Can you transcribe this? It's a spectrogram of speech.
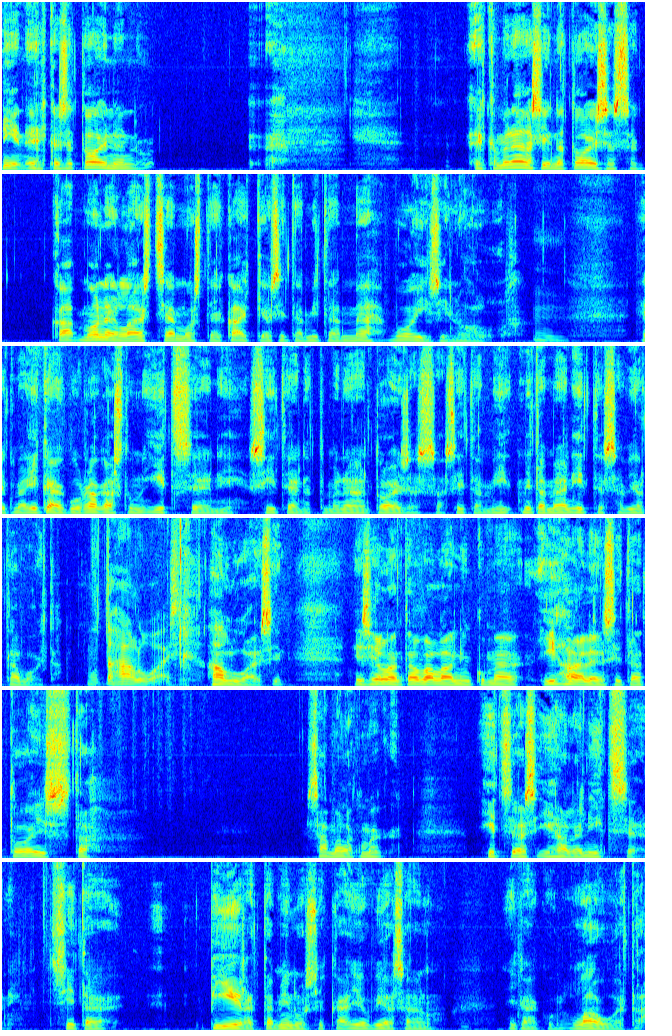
Niin, ehkä se toinen ehkä mä näen siinä toisessa ka- monenlaista semmoista ja kaikkea sitä, mitä mä voisin olla. Mm. Että mä ikään kuin rakastun itseeni siten, että mä näen toisessa sitä, mitä mä en itsessä vielä tavoita. Mutta haluaisin. Haluaisin. Niin silloin tavallaan niin kuin mä ihailen sitä toista samalla kun mä itse asiassa ihailen itseäni. Sitä piirrettä minussa, joka ei ole vielä saanut ikään kuin laueta.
